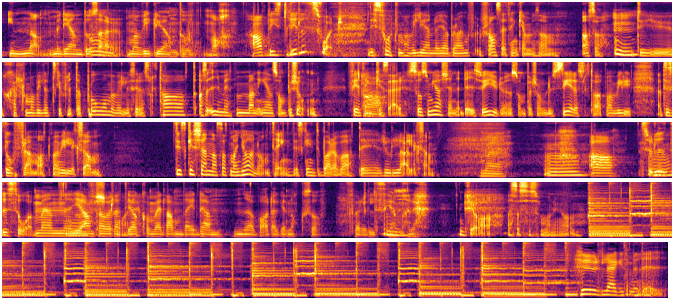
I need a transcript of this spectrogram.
innan. Men det är ändå så Mm. här, man vill ju ändå, ja, ja det, är, det är lite svårt. Det är svårt för man vill ju ändå göra bra ifrån sig tänker jag. Men som, alltså, Mm. Det är ju självklart man vill att det ska flyta på, man vill ju se resultat. Alltså i och med att man är en sån person. För jag tänker Ja. så här, så som jag känner dig så är ju du en sån person. Du ser resultat, man vill att det ska gå framåt. Man vill liksom, det ska kännas att man gör någonting. Det ska inte bara vara att det rullar liksom. Nej. Ja, så lite så. Men Mm. jag jag antar väl att jag kommer landa i den nya vardagen också förr eller senare. Ja, alltså så småningom. Hur är läget med dig?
